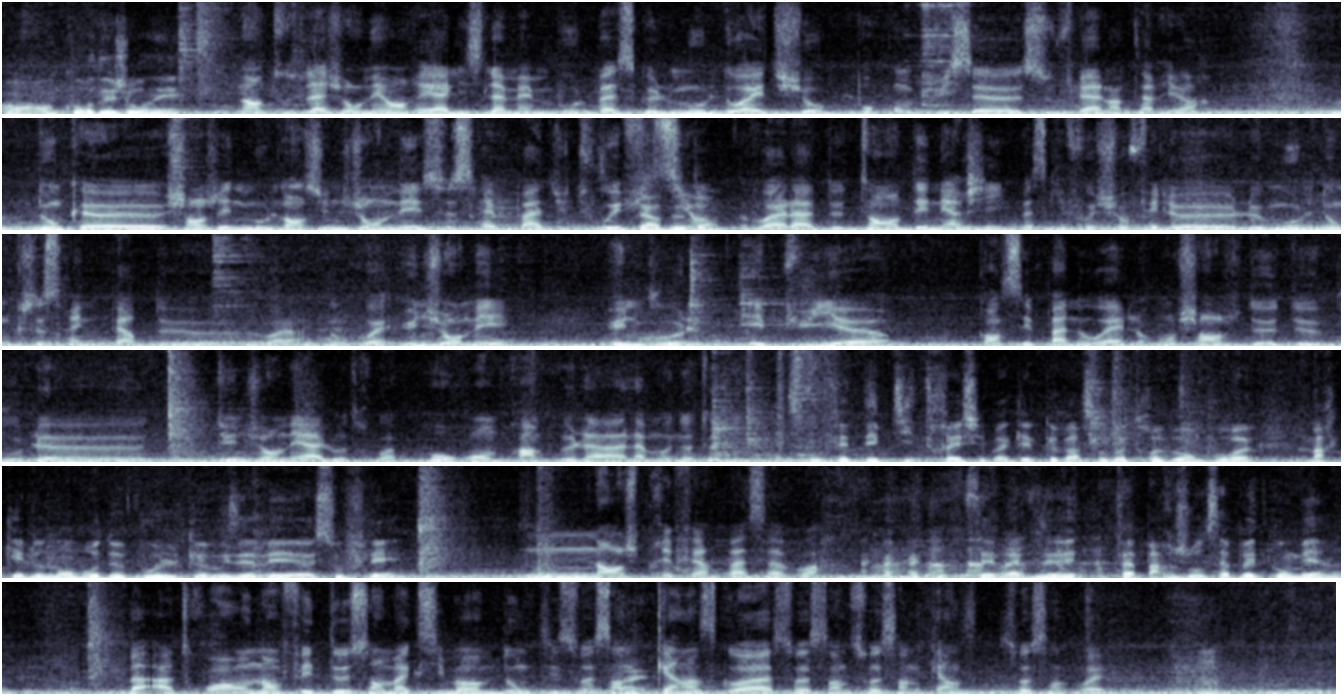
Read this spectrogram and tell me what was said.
en, cours de journée? Non, toute la journée, on réalise la même boule parce que le moule doit être chaud pour qu'on puisse souffler à l'intérieur. Donc, euh, changer de moule dans une journée, ce serait pas du tout perte de efficient. temps. Voilà, de temps, d'énergie, parce qu'il faut chauffer le, le moule, donc ce serait une perte de voilà. Donc ouais, une journée, une boule, et puis euh, quand c'est pas Noël, on change de, de boule euh, d'une journée à l'autre, pour rompre un peu la, la monotonie. Est-ce que vous faites des petits traits, je sais pas, quelque part sur votre banc pour marquer le nombre de boules que vous avez soufflées? Non, je préfère pas savoir. C'est vrai, vous avez... enfin, par jour, ça peut être combien? Bah, à 3, on en fait 200 maximum, donc c'est 75, quoi, 60, 75, 60, ouais.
